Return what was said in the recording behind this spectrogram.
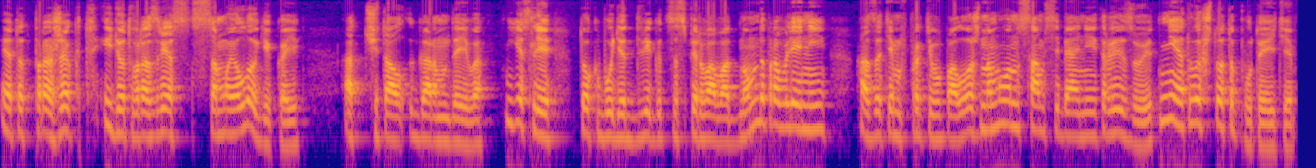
«Этот прожект идет вразрез с самой логикой», – отчитал Гарм Дэйва. «Если ток будет двигаться сперва в одном направлении, а затем в противоположном, он сам себя нейтрализует. Нет, вы что-то путаете».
